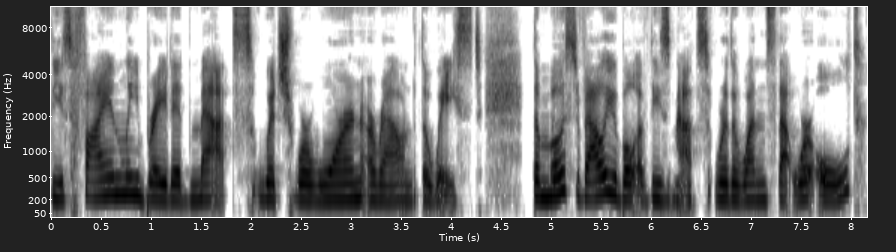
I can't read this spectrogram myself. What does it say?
these finely braided mats, which were worn around the waist. The most valuable of these mats were the ones that were old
